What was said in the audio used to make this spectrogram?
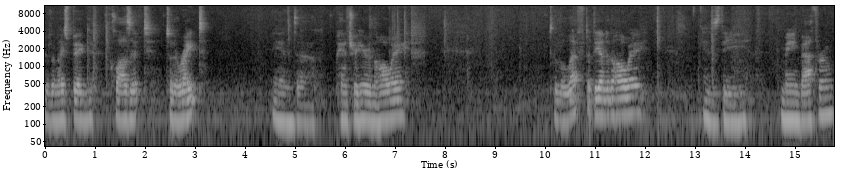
There's a nice big closet to the right and uh, pantry here in the hallway to the left at the end of the hallway is the main bathroom.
